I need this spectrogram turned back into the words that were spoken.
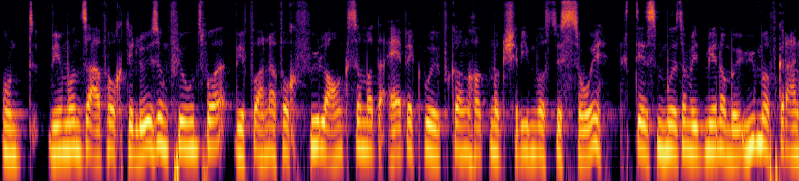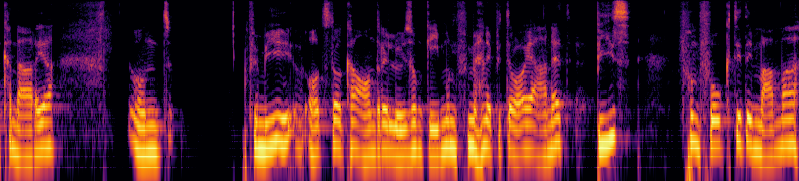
Und wir haben uns einfach, die Lösung für uns war, wir fahren einfach viel langsamer. Der Eibeck Wolfgang hat mir geschrieben, was das soll. Das muss er mit mir nochmal üben auf Gran Canaria. Und für mich hat es da keine andere Lösung gegeben und für meine Betreuer auch nicht, bis vom Vogti die Mama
